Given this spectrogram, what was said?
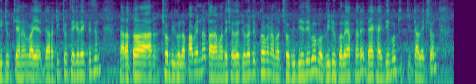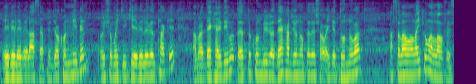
ইউটিউব চ্যানেল বা যারা টিকটক থেকে দেখতেছেন, তারা তো আর ছবিগুলো পাবেন না, তারা আমাদের সাথে যোগাযোগ করবেন, আমরা ছবি দিয়ে দিব বা ভিডিও কলে আপনারা দেখাই দিব কি কি কালেকশন অ্যাভেলেবেল আছে। আপনি যখন নেবেন, ওই সময় কি কি অ্যাভেলেবেল থাকে, আমরা দেখাই দিব। তো এতক্ষণ ভিডিও দেখার জন্য আপনাদের সবাইকে ধন্যবাদ। আসসালামু আলাইকুম, আল্লাহ হাফেজ।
